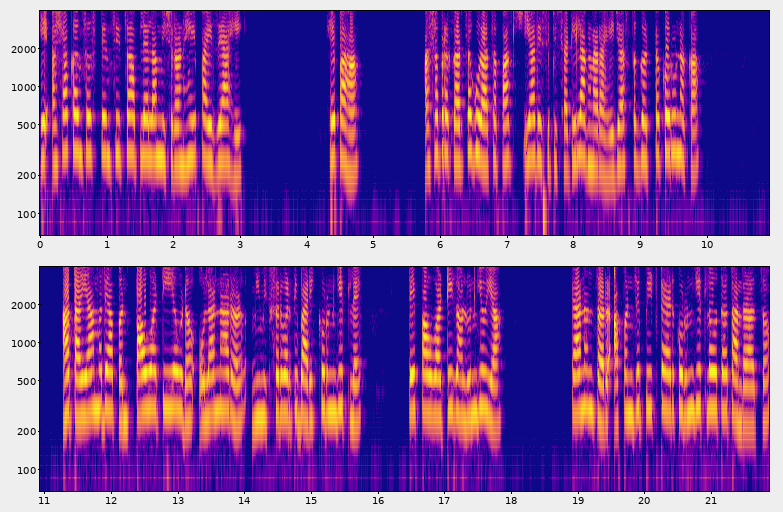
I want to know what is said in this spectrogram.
हे अशा कन्सिस्टन्सीचं आपल्याला मिश्रण हे पाहिजे आहे. हे पहा. अशा प्रकारचा गुळाचा पाक या रेसिपीसाठी लागणार आहे. जास्त घट्ट करू नका. आता यामध्ये आपण पाववाटी एवढं ओला नारळ मी मिक्सरवरती बारीक करून घेतलं आहे ते पाववाटी घालून घेऊया. त्यानंतर आपण जे पीठ तयार करून घेतलं होतं तांदळाचं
